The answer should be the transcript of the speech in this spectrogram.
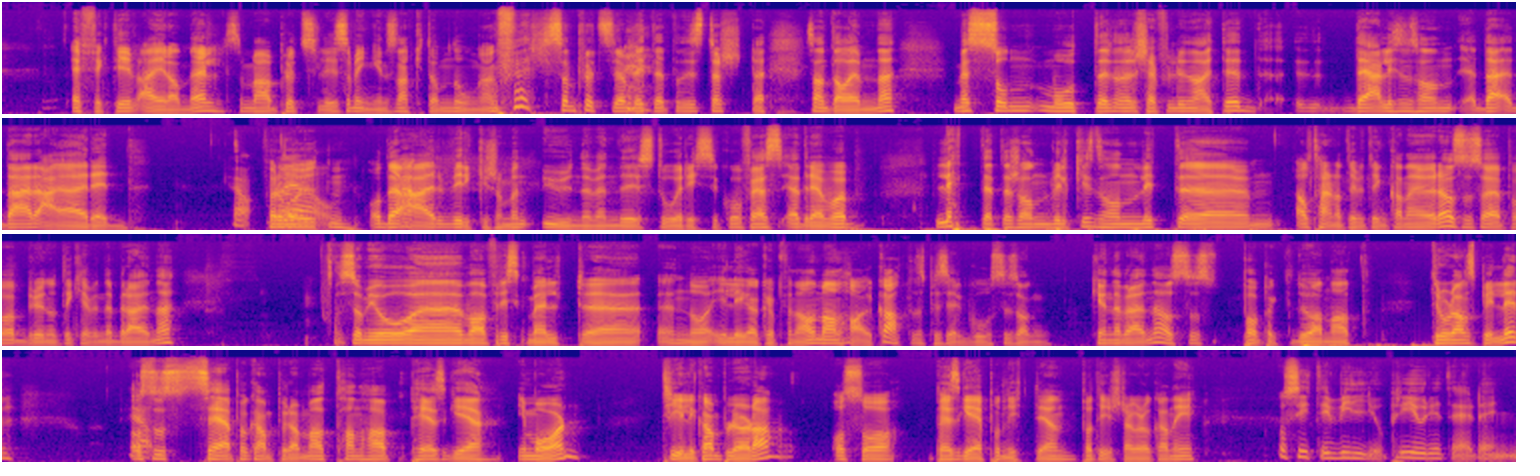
effektiv eierandel, som, har plutselig, som ingen snakket om noen gang før. Som plutselig har blitt et av de største samtaleemnene. Med sånn mot Sheffield United, det er liksom sånn Der, der er jeg redd Ja, for å gå uten. Og det er, virker som en unødvendig stor risiko. For jeg, jeg drev og lette etter sånn Hvilke sånn litt uh, alternative ting kan jeg gjøre? Og så så jeg på Bruno til Kevin De Bruyne, som jo uh, var friskmeldt uh, nå i ligacupfinalen. Men han har jo ikke hatt en spesielt god sesong, Kevin De Bruyne. Og så påpekte du, Anna, at Tror du han spiller? Og så ser jeg på kampprogrammet at han har PSG i morgen, tidlig kamp lørdag, og så PSG på nytt igjen på tirsdag klokka ni. Og City vil jo prioritere den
